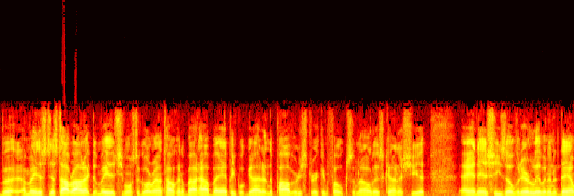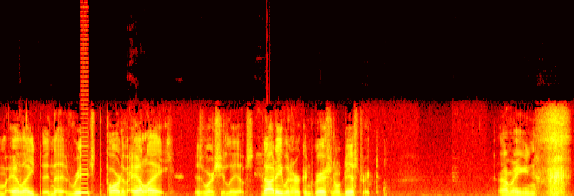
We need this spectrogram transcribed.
But I mean, it's just ironic to me that she wants to go around talking about how bad people got it and the poverty-stricken folks and all this kind of shit, and then she's over there living in the damn L.A. in the rich part of L.A. is where she lives. Not even her congressional district. I mean,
